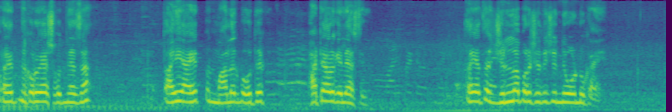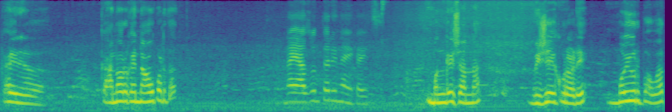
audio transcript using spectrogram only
प्रयत्न करूया शोधण्याचा. ताई आहेत पण मालक बहुतेक फाट्यावर गेले असतील. तर याचा जिल्हा परिषदेची निवडणूक आहे. काही कानावर काही नाव पडतात? नाही अजून तरी नाही काहीच. मंगेश अण्णा विजय कुराडे मयूर पवार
